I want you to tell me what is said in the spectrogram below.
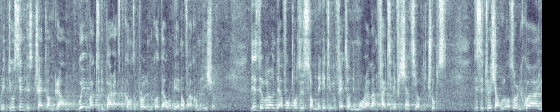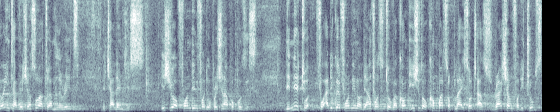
reducing the strength on ground, going back to the barracks becomes a problem because there won't be enough accommodation. This development therefore poses some negative effects on the morale and fighting efficiency of the troops. This situation will also require your intervention so as to ameliorate the challenges. Issue of funding for the operational purposes. The need to, for adequate funding of the armed forces to overcome the issues of combat supplies such as ration for the troops,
